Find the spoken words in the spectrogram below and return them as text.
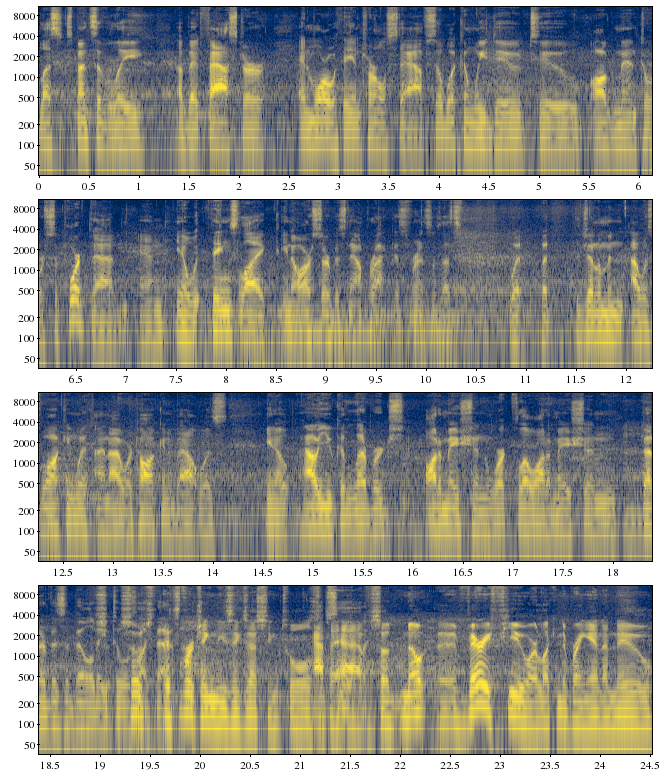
less expensively, a bit faster and more with the internal staff. So what can we do to augment or support that? And you know, things like you know our ServiceNow practice, for instance. That's what. But the gentleman I was walking with and I were talking about was. You know how you could leverage automation, workflow automation, better visibility tools so like that. It's leveraging these existing tools Absolutely. that they have. So no, uh, very few are looking to bring in a new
